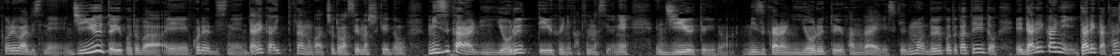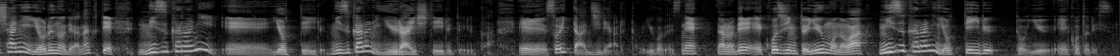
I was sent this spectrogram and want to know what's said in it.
これはですね、自由という言葉、えー、これはですね、誰か言ってたのかちょっと忘れましたけれども、自らによるっていう風に書きますよね。自由というのは、自らによるという考えですけれども、どういうことかというと、え誰かに、誰か他者によるのではなくて、自らに、えー、寄っている。自らに由来しているというか、えー、そういった字であるということですね。なので、個人というものは、自らに寄っているということです。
